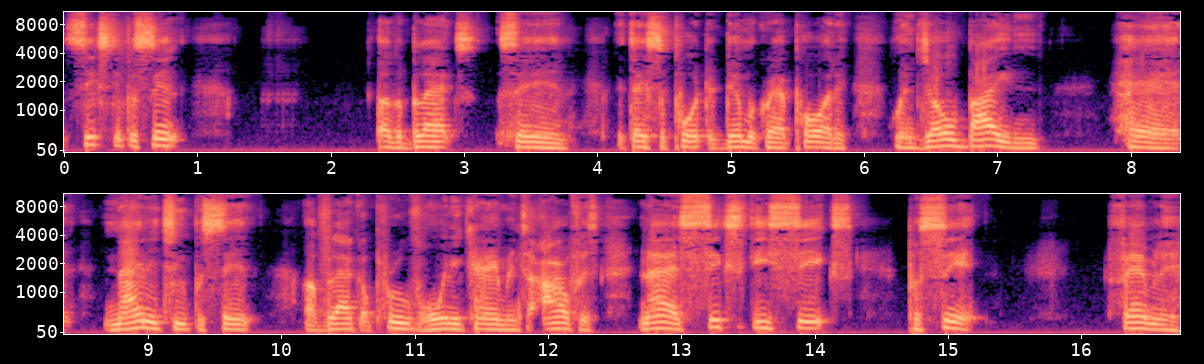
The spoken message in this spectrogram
60% of the blacks saying that they support the Democrat Party when Joe Biden had 92% of black approval when he came into office. Now it's 66%. Family,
